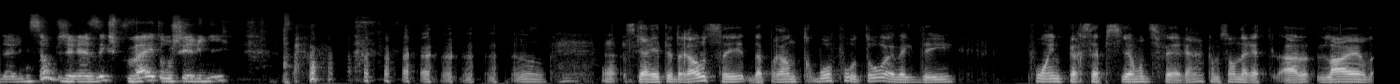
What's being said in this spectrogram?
de l'émission, puis j'ai réalisé que je pouvais être au Chéri. Ce qui aurait été drôle, c'est de prendre trois photos avec des points de perception différents. Comme ça, on aurait à- l'air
